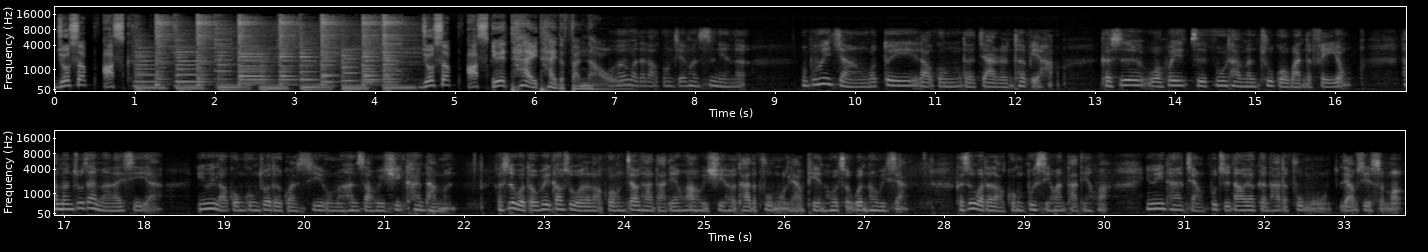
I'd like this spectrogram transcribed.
Joseph ask. Joseph ask. 因为太太的烦恼我，和我的老公结婚四年了，我不会讲我对老公的家人特别好，可是我会支付他们出国玩的费用。他们住在马来西亚，因为老公工作的关系，我们很少回去看他们。可是我都会告诉我的老公，叫他打电话回去和他的父母聊天或者问候一下。可是我的老公不喜欢打电话，因为他讲不知道要跟他的父母聊些什么。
